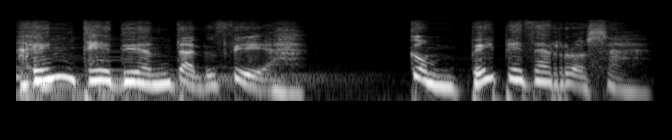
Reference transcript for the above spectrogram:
Gente de Andalucía, con Pepe da Rosa.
